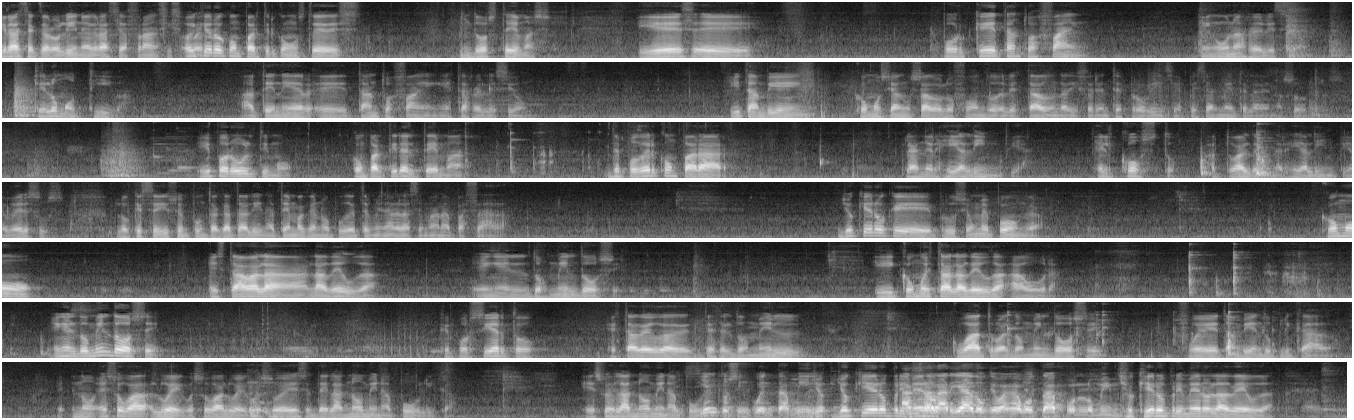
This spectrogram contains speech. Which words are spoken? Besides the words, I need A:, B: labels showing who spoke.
A: Gracias Carolina, gracias Francis. Hoy
B: Bueno.
A: quiero compartir con ustedes dos temas y es eh, ¿por qué tanto afán en una reelección? ¿Qué lo motiva a tener eh, tanto afán en esta reelección? Y también cómo se han usado los fondos del Estado en las diferentes provincias, especialmente la de nosotros. Y por último, compartir el tema de poder comparar la energía limpia, el costo actual de la energía limpia versus lo que se hizo en Punta Catalina, tema que no pude terminar la semana pasada. Yo quiero que producción me ponga cómo estaba la, la deuda en el 2012 y cómo está la deuda ahora. En el 2012, que por cierto, esta deuda de- desde el 2004 al 2012 fue también duplicada. Eh, No, eso va luego, eso va luego, eso es de la nómina pública. Eso es la nómina pública.
B: 150 mil
A: Yo, yo quiero primero,
B: asalariados que van a votar por lo mismo.
A: yo quiero primero la deuda.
